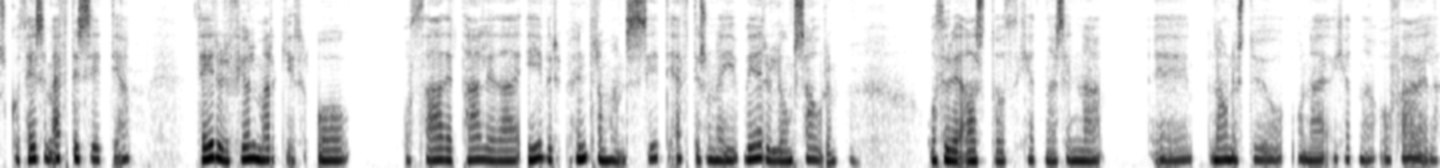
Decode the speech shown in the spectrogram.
sko þeir sem eftir sitja þeir eru fjölmarkir og og það er talið að yfir hundramanns siti eftir svona í verulegum sárum mm. og þurfi aðstóð hérna sinna e, nánustu og, og, hérna, og fagæla.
